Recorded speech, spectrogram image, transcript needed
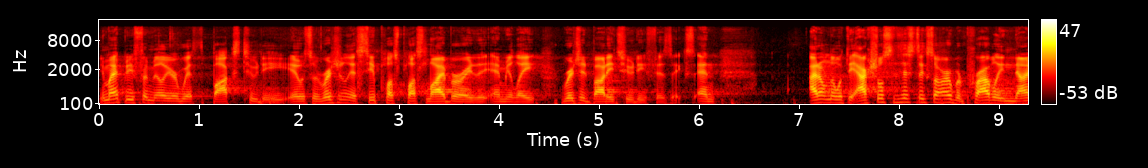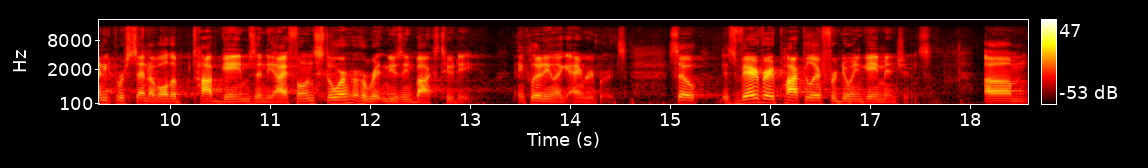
you might be familiar with Box2D. It was originally a C++ library to emulate rigid body 2D physics. And I don't know what the actual statistics are, but probably 90% of all the top games in the iPhone store are written using Box2D, including like Angry Birds. So it's very, very popular for doing game engines. Um,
